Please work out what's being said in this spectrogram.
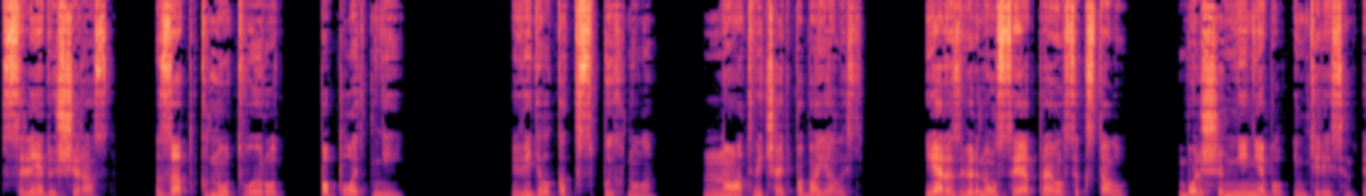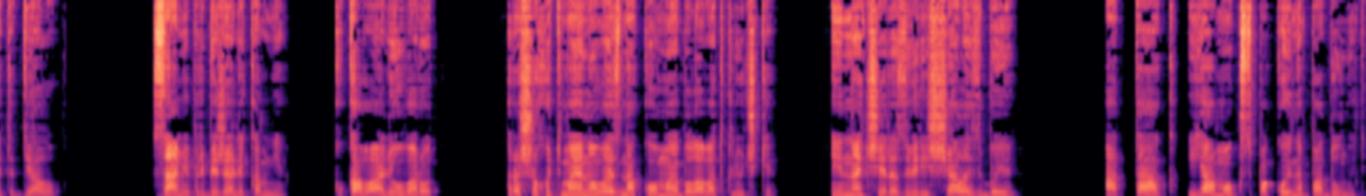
В следующий раз заткну твой рот поплотней. Видел, как вспыхнула, но отвечать побоялась. Я развернулся и отправился к столу. Больше мне не был интересен этот диалог. Сами прибежали ко мне, куковали у ворот. Хорошо, хоть моя новая знакомая была в отключке. Иначе разверещалась бы. А так я мог спокойно подумать,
